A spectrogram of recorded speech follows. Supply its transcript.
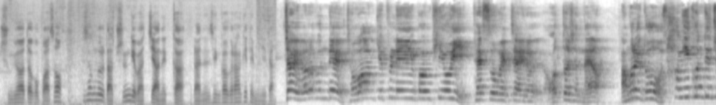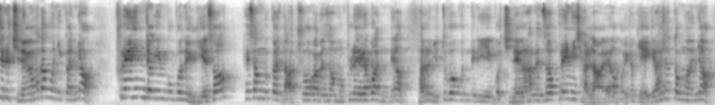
중요하다고 봐서 해상도를 낮추는 게 맞지 않을까라는 생각을 하게 됩니다. 자 여러분들 저와 함께 플레이해본 POE 패스 오브 엑자일은 어떠셨나요? 아무래도 상위 컨텐츠를 진행을 하다 보니까요 프레임적인 부분을 위해서 해상도까지 낮추어가면서 한번 플레이를 해봤는데요 다른 유튜버 분들이 뭐 진행을 하면서 프레임이 잘 나와요 뭐 이렇게 얘기를 하셨던 거는요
